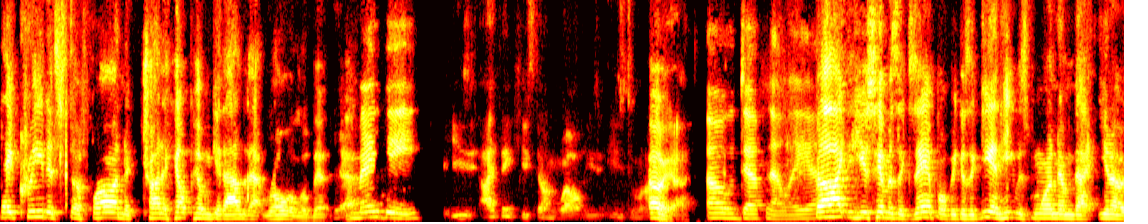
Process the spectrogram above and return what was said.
they created Stefan to try to help him get out of that role a little bit. yeah, maybe. he, I think he's done well. He's, he's doing. Oh all right. yeah. Oh, definitely. Yeah. But I like to use him as example because again, he was one of them that you know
